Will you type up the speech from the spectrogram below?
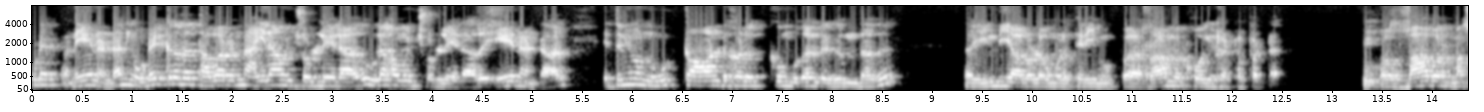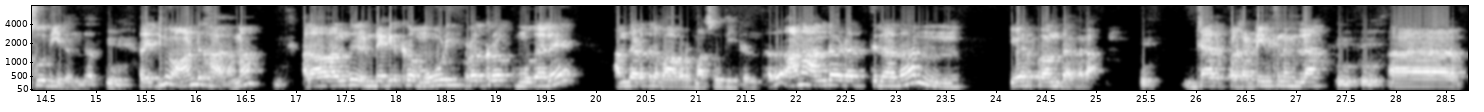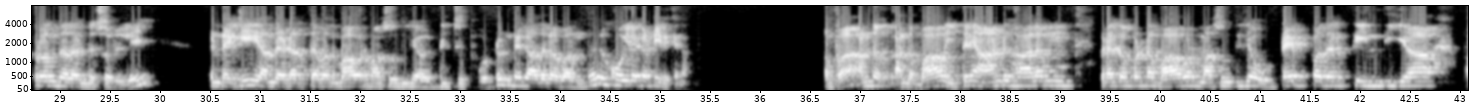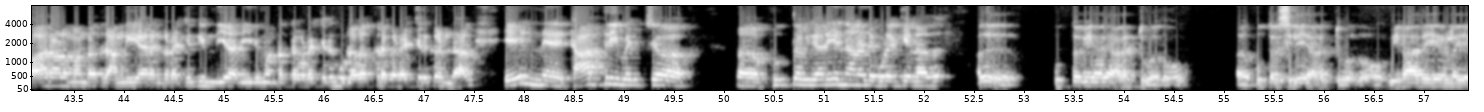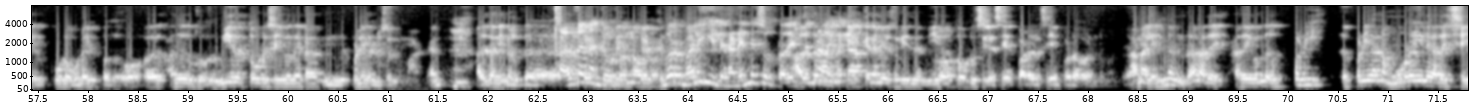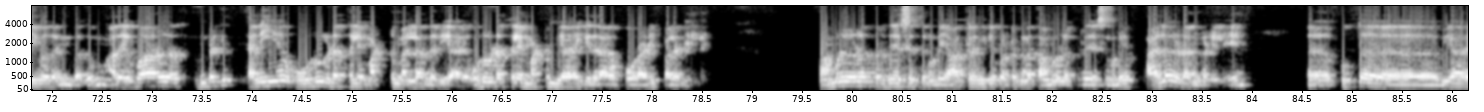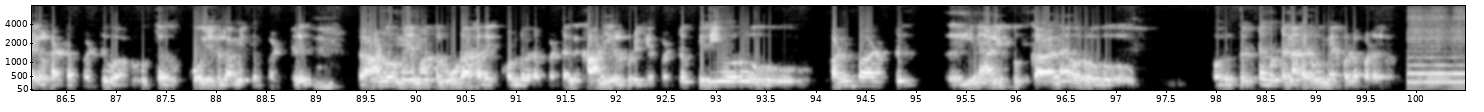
உடைப்பேன். ஏனென்றால் நீங்க உடைக்கிறத தவறுன்னு ஐநாவும் சொல்ல இயலாது உலகமும் சொல்ல இயலாது. ஏனென்றால் எத்தனையோ நூற்றாண்டுகளுக்கு முதல் இருந்தது இந்தியாவில் உள்ள உங்களுக்கு தெரியும் இப்ப ராமர் கோயில் கட்டப்பட்ட பாபர் மசூதி இருந்தது. அது எத்தனையோ ஆண்டு காலமா? அதாவது வந்து இன்றைக்கு இருக்கிற மோடி பிறக்கிறதுக்கு முதலே அந்த இடத்துல பாபர் மசூதி இருந்தது. ஆனா அந்த இடத்துலதான் இவர் பிறந்தவரா. யார் இப்ப கட்டியிருக்கணும் இல்ல ம், ம். ஆஹ் பிறந்தது என்று சொல்லி இன்றைக்கு அந்த இடத்தை வந்து பாபர் மசூதியை இடிச்சு போட்டு இன்றைக்கு அதுல வந்து கோயிலை கட்டியிருக்கணும். அப்ப அந்த அந்த பாவ இத்தனை ஆண்டு காலம் கிடக்கப்பட்ட பாபர் மசூதியை உடைப்பதற்கு இந்தியா பாராளுமன்றத்தில் அங்கீகாரம் கிடைச்சிருக்கு இந்தியா நீதிமன்றத்தில் கிடைச்சிருக்கு உலகத்துல கிடைச்சிருக்கு என்றால் ஏன் ராத்திரி வச்ச ஆஹ், புத்த விகாரியை நான் இன்றைக்கு உடைக்க அது புத்த விகாரை அகற்றுவதோ புத்தர் சிலையை அகற்றுவதோ விகாரைகளை கூட உடைப்பதோ அது வீரத்தோடு செய்வதை நான் பிழை என்று சொல்ல மாட்டேன். அதுதான் நீங்கள் வழி இல்லை. நான் என்ன அதுதான் ஏற்கனவே சொல்லியிருந்த வீரத்தோடு சில செயற்பாடுகள் செய்யப்பட வேண்டும் என்று. ஆனால் என்னென்றால் அதை அதை வந்து எப்படி எப்படியான முறையில அதை செய்வது என்பதும் அதை எவ்வாறு இன்றைக்கு தனியே ஒரு இடத்திலே மட்டுமல்ல அந்த விகாரை ஒரு இடத்திலே மட்டும் விகாரைக்கு எதிராக போராடி பலன் இல்லை. தமிழீழ பிரதேசத்தினுடைய ஆக்கிரமிக்கப்பட்டிருக்கிற தமிழீழ பிரதேசத்தினுடைய பல இடங்களிலே புத்த விகாரைகள் கட்டப்பட்டு புத்த கோயில்கள் அமைக்கப்பட்டு. இராணுவ மயமாக்கல் ஊடாக அதை கொண்டு வரப்பட்டு அங்கு காணிகள் பிடிக்கப்பட்டு பெரிய ஒரு பண்பாட்டு இன அழிப்புக்கான ஒரு ஒரு திட்டமிட்ட நகர்வு மேற்கொள்ளப்படுகிறது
